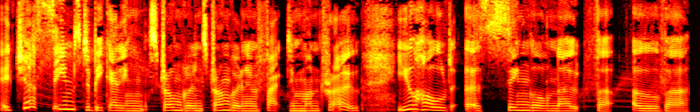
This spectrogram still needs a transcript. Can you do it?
it just seems to be getting stronger and stronger. And in fact, in Montreux, you hold a single note for over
